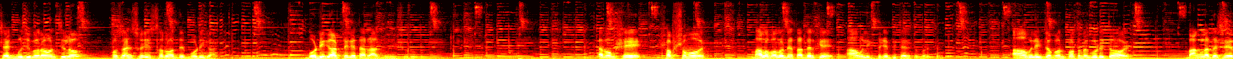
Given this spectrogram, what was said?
শেখ মুজিবুর রহমান ছিল হোসেন শহীদ সরোয়ারদের বডিগার্ড বডিগার্ড থেকে তার রাজনীতি শুরু। এবং সে সবসময় ভালো ভালো নেতাদেরকে আওয়ামী লীগ থেকে বিতাড়িত করেছে। আওয়ামী লীগ যখন প্রথমে গঠিত হয়, বাংলাদেশের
